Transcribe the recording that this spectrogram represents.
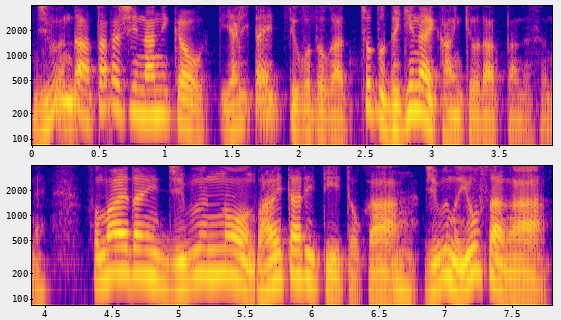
自分で新しい何かをやりたいっていうことがちょっとできない環境だったんですよね。その間に自分のバイタリティとか、自分の良さが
